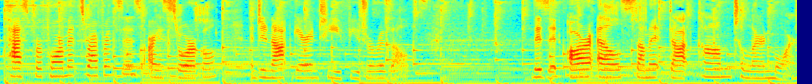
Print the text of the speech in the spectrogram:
Past performance references are historical and do not guarantee future results. Visit rlsummit.com to learn more.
